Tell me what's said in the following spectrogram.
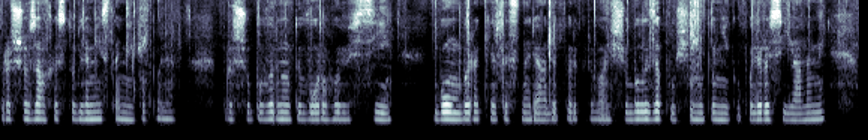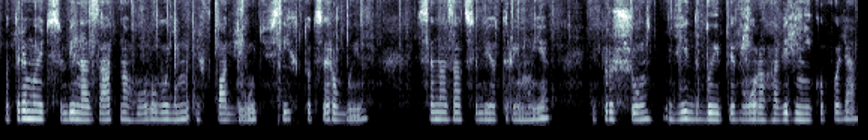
Прошу захисту для міста Нікополя. Прошу повернути ворогові всі бомби, ракети, снаряди перекриваю, що були запущені по Нікополі росіянами, отримують собі назад на голову їм і впадуть. Всі, хто це робив, все назад собі отримує. І прошу відбити ворога від Нікополя,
